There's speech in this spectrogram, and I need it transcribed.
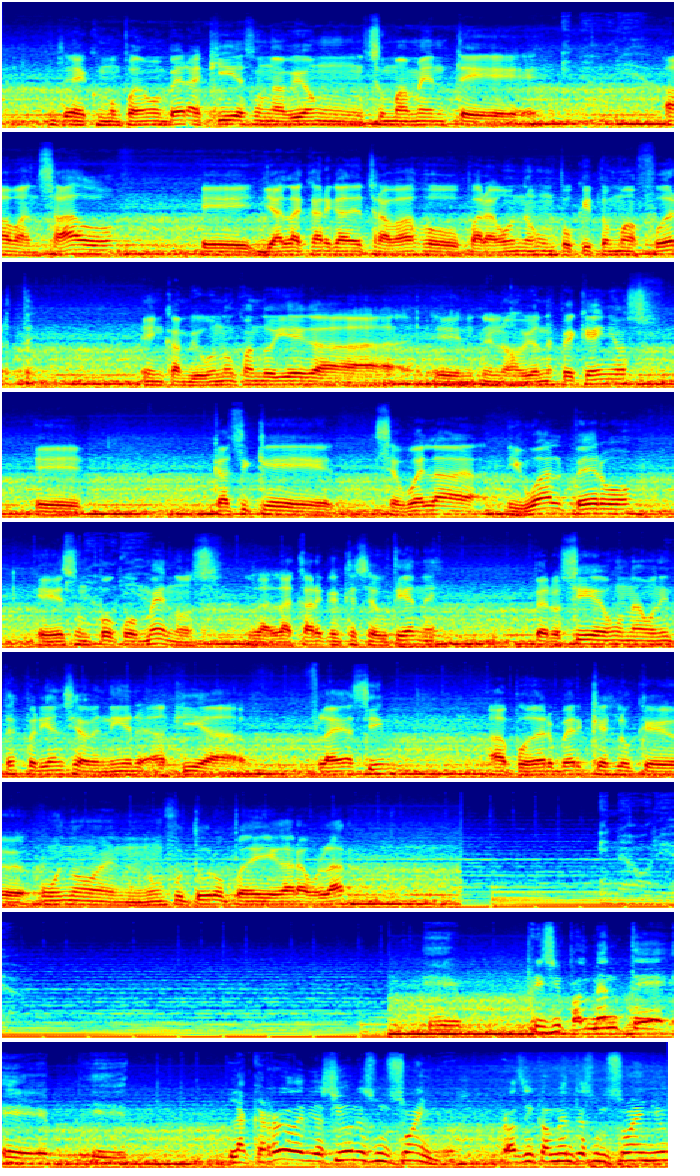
eh, como podemos ver aquí es un avión sumamente avanzado, eh, ya la carga de trabajo para uno es un poquito más fuerte. En cambio, uno cuando llega en, los aviones pequeños, casi que se vuela igual, pero es un poco menos la, la carga que se obtiene. Pero sí es una bonita experiencia venir aquí a Fly Sim a poder ver qué es lo que uno en un futuro puede llegar a volar. Eh, principalmente eh, eh, la carrera de aviación es un sueño, básicamente es un sueño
